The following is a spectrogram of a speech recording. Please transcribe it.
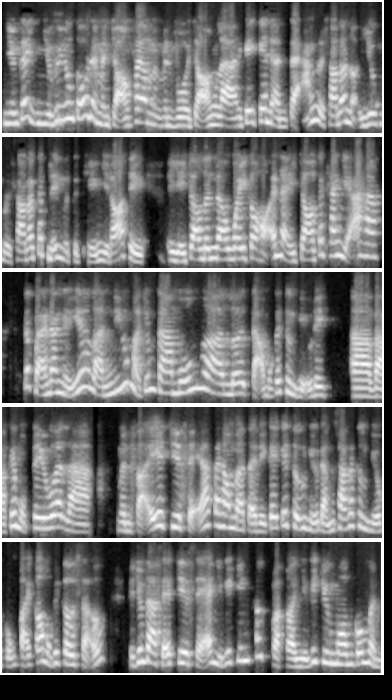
những cái nhiều cái yếu tố này mình chọn phải không? Mình mình vừa chọn là cái cái nền tảng rồi sau đó nội dung rồi sau đó cách để mình thực hiện gì đó thì, thì vậy cho linh uh, quay câu hỏi này cho các khán giả ha. Các bạn đang nghĩ là nếu mà chúng ta muốn uh, tạo một cái thương hiệu đi à, và cái mục tiêu là mình phải chia sẻ phải không? Là tại vì cái cái thương hiệu đằng sau cái thương hiệu cũng phải có một cái cơ sở thì chúng ta sẽ chia sẻ những cái kiến thức hoặc là những cái chuyên môn của mình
